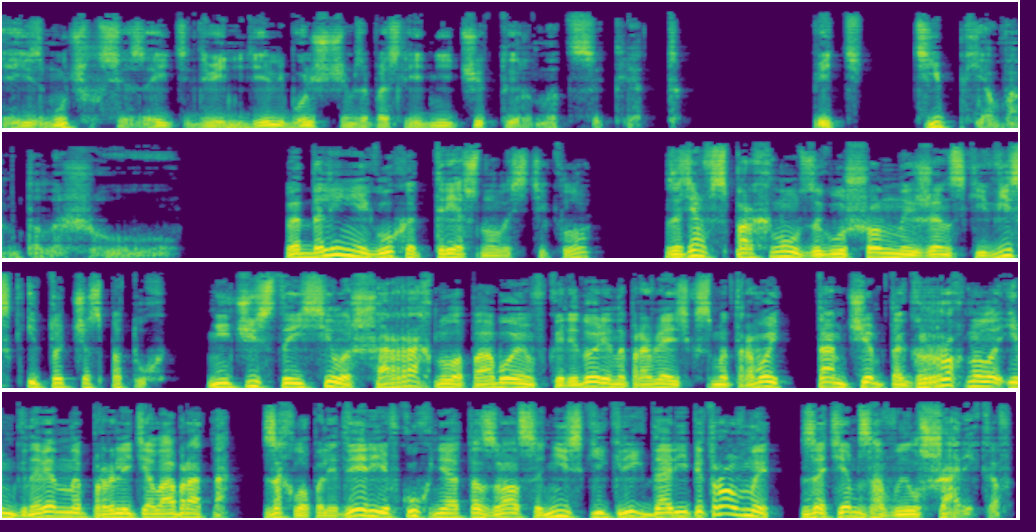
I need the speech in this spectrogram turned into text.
я измучился за эти две недели больше, чем за последние четырнадцать лет. Ведь тип я вам доложу. В отдалении глухо треснуло стекло, затем вспорхнул заглушенный женский виск и тотчас потух. Нечистая сила шарахнула по обоям в коридоре, направляясь к смотровой, там чем-то грохнуло и мгновенно пролетело обратно. Захлопали двери, и в кухне отозвался низкий крик Дарьи Петровны, затем завыл Шариков.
